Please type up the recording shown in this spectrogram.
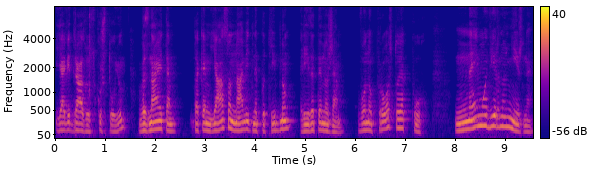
Я відразу скуштую. Ви знаєте, таке м'ясо навіть не потрібно різати ножем. Воно просто як пух. Неймовірно ніжне,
